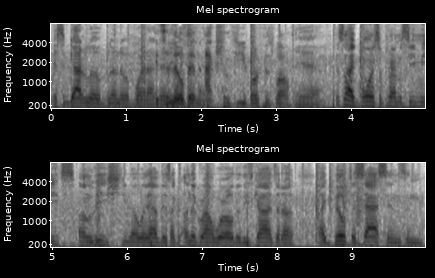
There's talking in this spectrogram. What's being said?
It's got a little blend of a Bourne Identity. It's a little bit of action for you both as well. Yeah. It's like Bourne Supremacy meets Unleashed. You know, we have this like underground world of these guys that are like built assassins and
